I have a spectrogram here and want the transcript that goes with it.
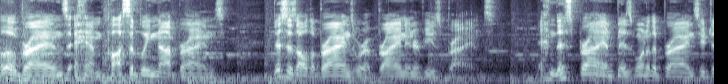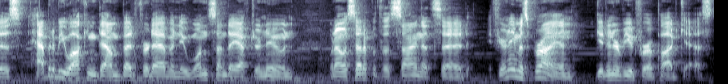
Hello, Brian's, and possibly not Brian's. This is All the Brian's, where a Brian interviews Brian's. And this Brian is one of the Brian's who just happened to be walking down Bedford Avenue one Sunday afternoon when I was set up with a sign that said, If your name is Brian, get interviewed for a podcast.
